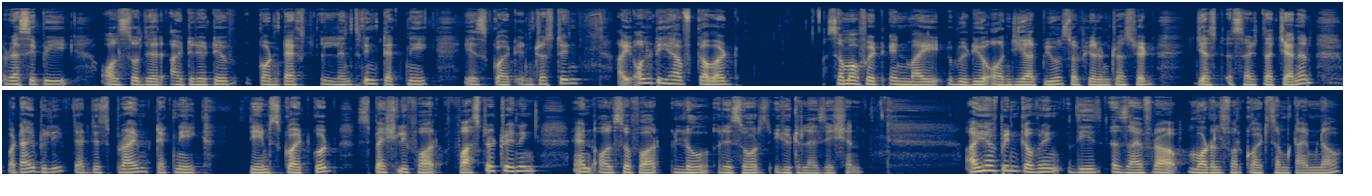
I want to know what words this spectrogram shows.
recipe, also their iterative context lengthening technique is quite interesting. I already have covered some of it in my video on GRPO so if you're interested just search the channel but i believe that this prime technique seems quite good especially for faster training and also for low resource utilization i have been covering these zyphra models for quite some time now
